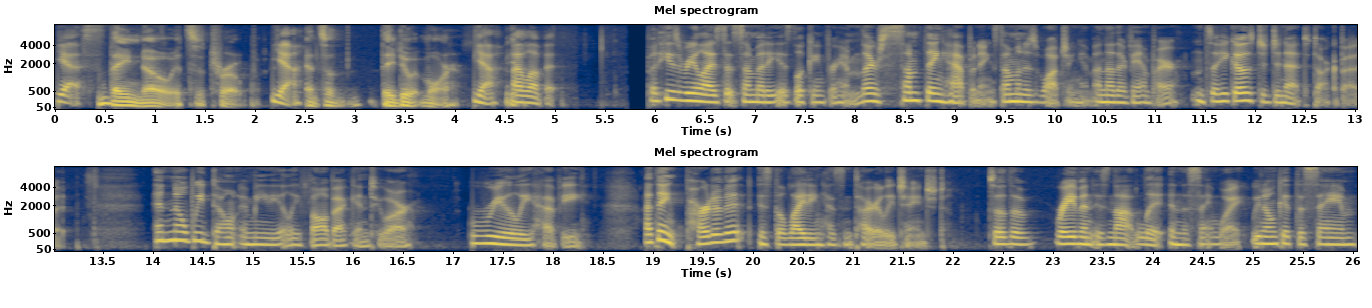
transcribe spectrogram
Yes. They know it's a trope, Yeah. and so they do it more. Yeah, I love it. But he's realized that somebody is looking for him. There's something happening. Someone is watching him, another vampire. And so he goes to Janette to talk about it. And no, we don't immediately fall back into our really heavy. I think part of it is the lighting has entirely changed. So the Raven is not lit in the same way. We don't get the same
